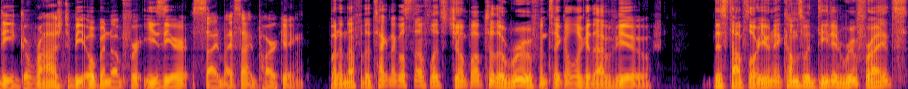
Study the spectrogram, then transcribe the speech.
the garage to be opened up for easier side by side parking. But enough of the technical stuff, let's jump up to the roof and take a look at that view. This top floor unit comes with deeded roof rights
